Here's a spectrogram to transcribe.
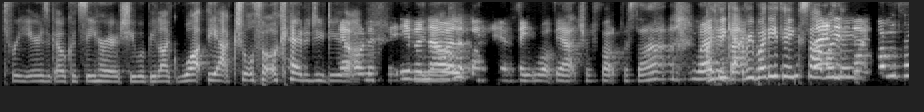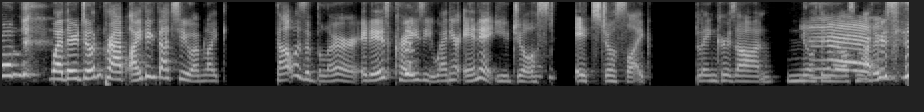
three years ago could see her, she would be like, "What the actual fuck? How did you do yeah, that?" Honestly, even you now know? I look back and think, "What the actual fuck was that?" Where I think that, everybody thinks that when they that come from. when they're done prep. I think that too. I'm like, that was a blur. It is crazy when you're in it. You just it's just like blinkers on, nothing yeah. else matters.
